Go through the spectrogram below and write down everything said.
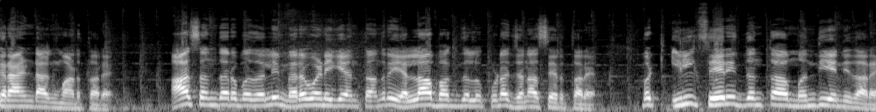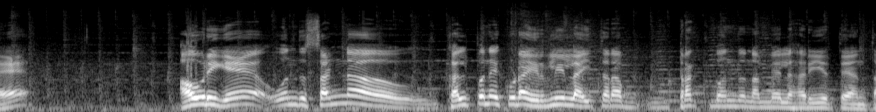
ಗ್ರ್ಯಾಂಡಾಗಿ ಮಾಡ್ತಾರೆ. ಆ ಸಂದರ್ಭದಲ್ಲಿ ಮೆರವಣಿಗೆ ಅಂತ ಅಂದರೆ ಎಲ್ಲ ಭಾಗದಲ್ಲೂ ಕೂಡ ಜನ ಸೇರ್ತಾರೆ. ಬಟ್ ಇಲ್ಲಿ ಸೇರಿದ್ದಂಥ ಮಂದಿ ಏನಿದ್ದಾರೆ, ಅವರಿಗೆ ಒಂದು ಸಣ್ಣ ಕಲ್ಪನೆ ಕೂಡ ಇರಲಿಲ್ಲ ಈ ಥರ ಟ್ರಕ್ ಬಂದು ನಮ್ಮ ಮೇಲೆ ಹರಿಯುತ್ತೆ ಅಂತ.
